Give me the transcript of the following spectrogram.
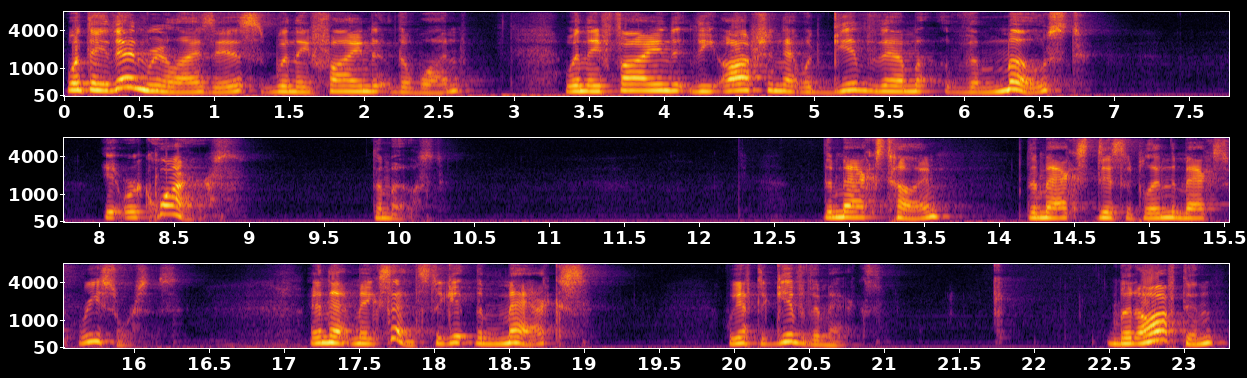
What they then realize is when they find the one, when they find the option that would give them the most, it requires the most. The max time, the max discipline, the max resources. And that makes sense. To get the max, we have to give the max. But often,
